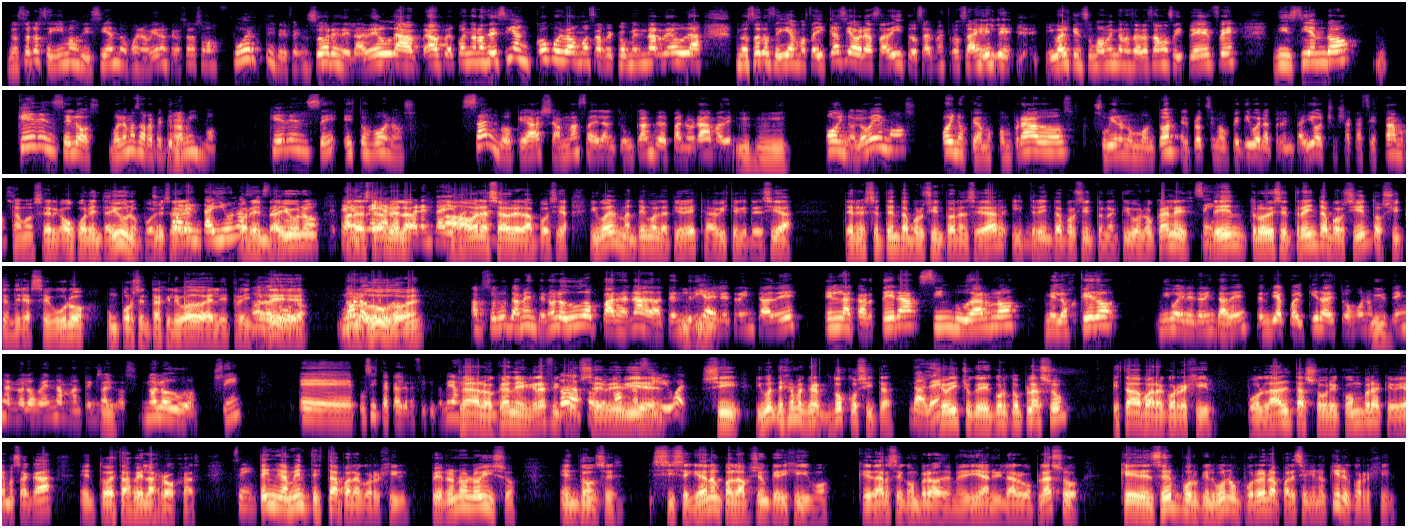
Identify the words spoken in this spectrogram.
Nosotros seguimos diciendo, bueno, vieron que nosotros somos fuertes defensores de la deuda. Cuando nos decían cómo íbamos a recomendar deuda, nosotros seguíamos ahí casi abrazaditos a nuestros AL, igual que en su momento nos abrazamos a IPF, diciendo, quédenselos. Volvemos a repetir lo mismo. Quédense estos bonos. Salvo que haya más adelante un cambio de panorama. De, hoy no lo vemos, hoy nos quedamos comprados, subieron un montón. El próximo objetivo era 38, ya casi estamos. Estamos cerca, o 41 puede Y ser. ¿eh? 41 es el 41, segundo. Tenés ahora, se a abre la, 41, ahora ¿no? se abre la posibilidad. Igual mantengo la teoría esta, viste, que te decía, tener 70% ahora en CEDAR y 30% en activos locales. Sí. Dentro de ese 30% sí tendrías seguro un porcentaje elevado de L30D. No lo ¿eh? dudo, No, lo dudo, ¿eh? Absolutamente, no lo dudo para nada. Tendría Ujú. L30D en la cartera, sin dudarlo. Me los quedo, digo L30D, tendría cualquiera de estos bonos que Mm. tengan, no los vendan, manténganlos. No lo dudo, ¿sí? Eh, pusiste acá el grafiquito, mira. Claro, acá en el gráfico se ve bien. igual. Sí, igual déjame aclarar dos cositas. Dale. Yo he dicho que de corto plazo estaba para corregir por la alta sobrecompra que veíamos acá en todas estas velas rojas. Sí. Técnicamente está para corregir, pero no lo hizo. Entonces, si se quedaron con la opción que dijimos, quedarse comprados de mediano y largo plazo, quédense porque el bono por ahora parece que no quiere corregir.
